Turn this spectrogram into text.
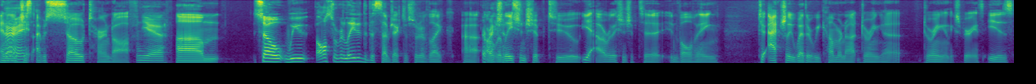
and I Alright. just I was so turned off. Yeah. Um, so we also related to the subject of sort of like uh, our relationship to yeah, our relationship to involving to actually whether we come or not during a during an experience is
